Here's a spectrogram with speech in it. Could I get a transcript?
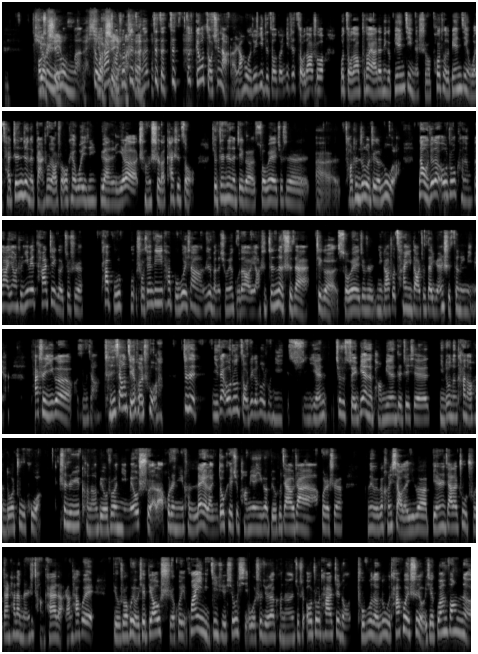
朝圣之路嘛，对我当时想说这怎么这这这都给我走去哪儿了？然后我就一直走走，一直走到说我走到葡萄牙的那个边境的时候，Porto 的边境，我才真正的感受到说 OK，我已经远离了城市了，开始走就真正的这个所谓就是呃朝圣之路这个路了。那我觉得欧洲可能不大一样，是因为它这个就是它不不，首先第一它不会像日本的熊野古道一样，是真的是在这个所谓就是你刚刚说参议道就在原始森林里面。它是一个怎么讲城乡结合处，就是你在欧洲走这个路的时候，你沿就是随便的旁边的这些，你都能看到很多住户，甚至于可能比如说你没有水了，或者你很累了，你都可以去旁边一个，比如说加油站啊，或者是可能有一个很小的一个别人家的住处，但是它的门是敞开的，然后它会。比如说会有一些标识，会欢迎你进去休息。我是觉得可能就是欧洲它这种徒步的路，它会是有一些官方的，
